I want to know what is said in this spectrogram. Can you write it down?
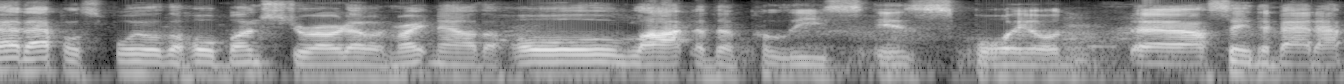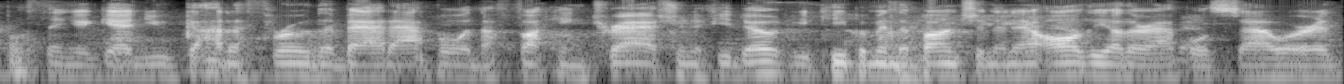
bad apples spoil the whole bunch, Gerardo. And right now, the whole lot of the police is spoiled. Uh, I'll say the bad apple thing again. You gotta throw the bad apple in the fucking trash, and if you don't, you keep them in the bunch, and then all the other apples sour. And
